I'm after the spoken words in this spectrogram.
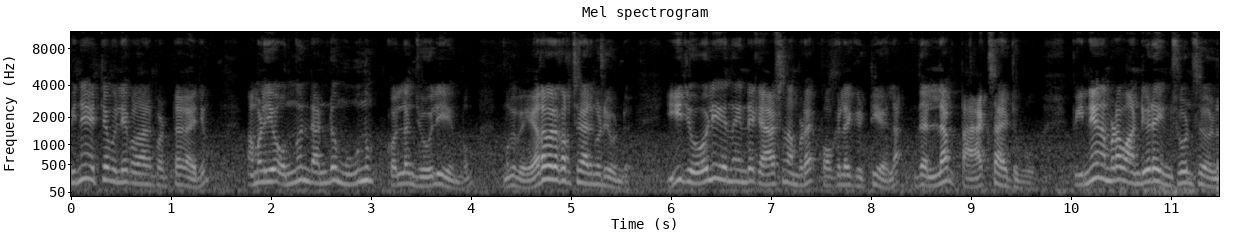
പിന്നെ ഏറ്റവും വലിയ പ്രധാനപ്പെട്ട കാര്യം നമ്മൾ ഈ ഒന്നും രണ്ടും മൂന്നും കൊല്ലം ജോലി ചെയ്യുമ്പോൾ നമുക്ക് വേറെ വേറെ കുറച്ച് കാര്യം കൂടി ഉണ്ട്. ഈ ജോലി ചെയ്യുന്നതിന്റെ ക്യാഷ് നമ്മുടെ പോക്കറ്റിലേക്ക് കിട്ടിയല്ല ഇതെല്ലാം ടാക്സ് ആയിട്ട് പോകും. പിന്നെ നമ്മുടെ വണ്ടിയുടെ ഇൻഷുറൻസുകൾ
